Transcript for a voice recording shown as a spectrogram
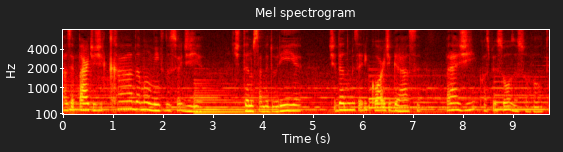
fazer parte de cada momento do seu dia, te dando sabedoria, te dando misericórdia e graça para agir com as pessoas à sua volta.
